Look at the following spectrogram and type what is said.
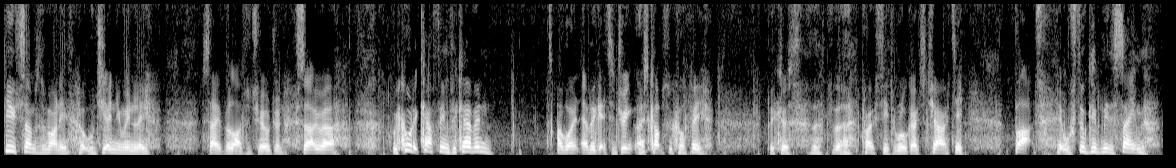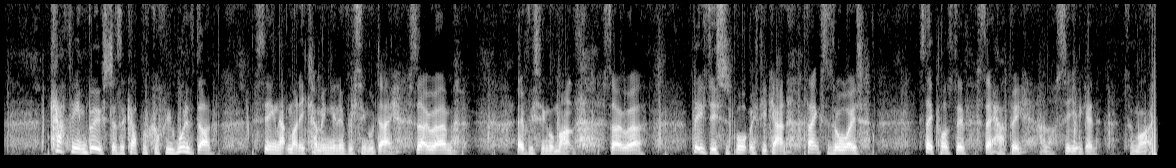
Huge sums of money that will genuinely save the lives of children. So uh, we call it caffeine for Kevin. I won't ever get to drink those cups of coffee because the, the proceeds will all go to charity, but it will still give me the same caffeine boost as a cup of coffee would have done seeing that money coming in every single day. So um, every single month. So uh, please do support me if you can. Thanks as always. Stay positive, stay happy, and I'll see you again tomorrow.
